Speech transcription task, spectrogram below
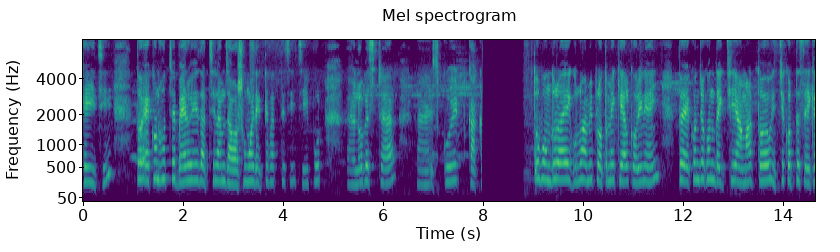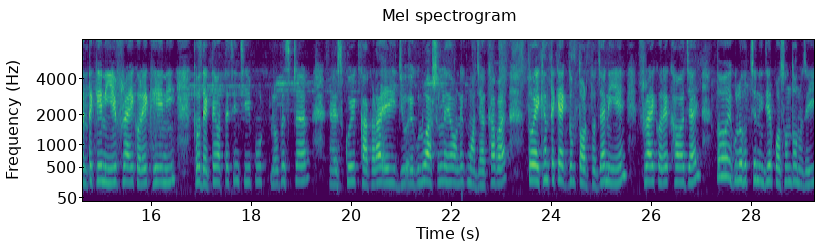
খেয়েছি। তো এখন হচ্ছে বের হয়ে যাচ্ছিলাম যাওয়ার সময় দেখতে পাচ্তেছি চিপুট লোবেস্টার স্কুইড কাঁকড়া। তো বন্ধুরা এগুলো আমি প্রথমে খেয়াল করি নাই। তো এখন যখন দেখছি আমার তো ইচ্ছে করতেছে এখান থেকে নিয়ে ফ্রাই করে খেয়ে নিই তো দেখতে পাচ্ছেন চিপুট লোবেস্টার স্কুইক কাঁকড়া, এই এগুলো আসলে অনেক মজার খাবার। তো এখান থেকে একদম তরতজা নিয়ে ফ্রাই করে খাওয়া যায়। তো এগুলো হচ্ছে নিজের পছন্দ অনুযায়ী,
